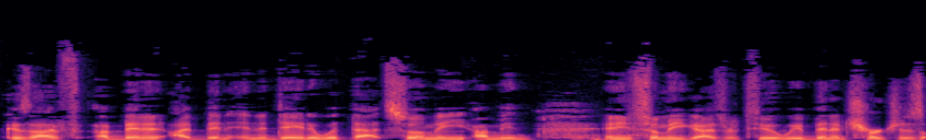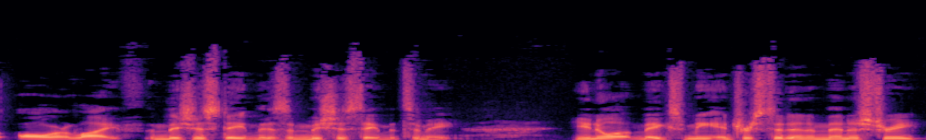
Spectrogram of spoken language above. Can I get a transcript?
because I've I've been I've been inundated with that so many. I mean, and some of you guys are too. We've been in churches all our life. The mission statement is a mission statement to me. You know what makes me interested in a ministry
